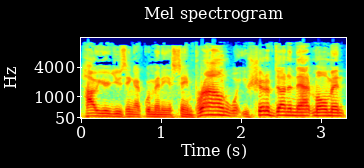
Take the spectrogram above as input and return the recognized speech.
how you're using Equanimeous St. Brown, what you should have done in that moment.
